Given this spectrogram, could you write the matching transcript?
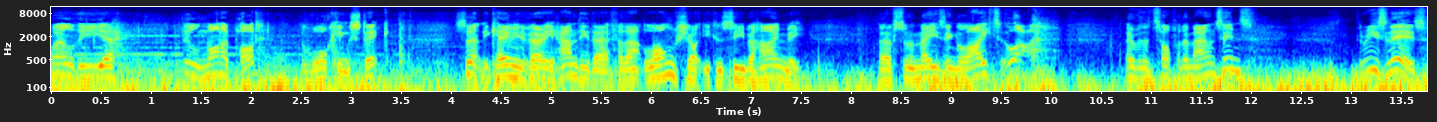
Well, the uh, little monopod, the walking stick, certainly came in very handy there for that long shot you can see behind me of some amazing light over the top of the mountains. The reason is,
